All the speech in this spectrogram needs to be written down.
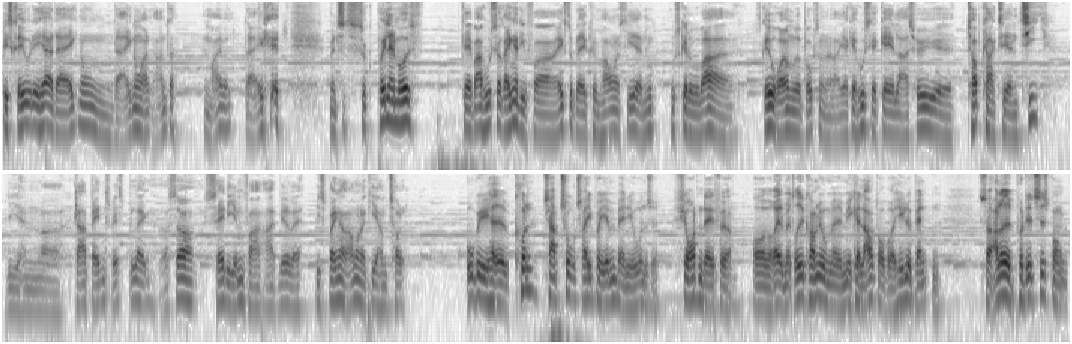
beskrive det her? Der er ikke nogen, der er ikke nogen andre end mig, vel? Der er ikke, men så, så på en eller anden måde kan jeg bare huske, så ringer de fra Ekstrabladet i København og siger, at nu, nu skal du bare øh, skrive røven ud af bukserne. Og jeg kan huske, at jeg gav Lars Høgh øh, topkarakteren 10, fordi han var klart badens bedste spiller, ikke? Og så sagde de hjemmefra, ej, ved du hvad, vi springer rammerne og giver ham 12. OB havde kun tabt 2-3 på hjemmebane i Odense 14 dage før. Og Real Madrid kom jo med Michael Laudrup og hele banden. Så allerede på det tidspunkt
